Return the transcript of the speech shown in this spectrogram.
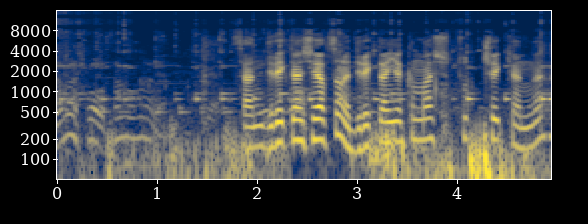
Yanaş baba sen onu yap. Sen direkten şey yapsana. Direkten yakınlaş. Tut çek kendine.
